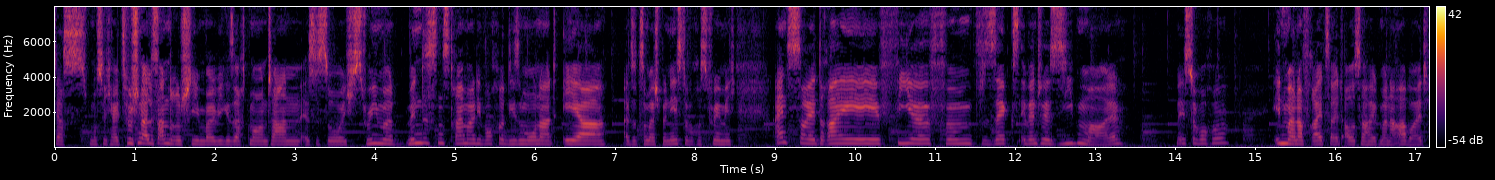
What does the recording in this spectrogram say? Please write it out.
das muss ich halt zwischen alles andere schieben, weil wie gesagt, momentan ist es so, ich streame mindestens dreimal die Woche, diesen Monat eher, also zum Beispiel nächste Woche streame ich 1, 2, 3, 4, 5, 6, eventuell 7 Mal nächste Woche. In meiner Freizeit, außerhalb meiner Arbeit.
